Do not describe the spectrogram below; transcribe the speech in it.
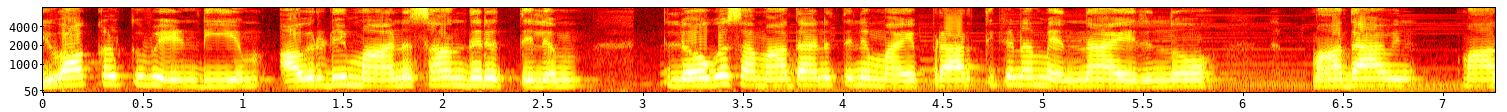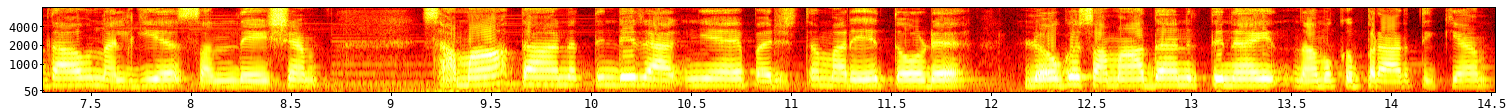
യുവാക്കൾക്ക് വേണ്ടിയും അവരുടെ മാനസാന്തരത്തിലും ലോകസമാധാനത്തിനുമായി പ്രാർത്ഥിക്കണമെന്നായിരുന്നു മാതാവിൻ മാതാവ് നൽകിയ സന്ദേശം. സമാധാനത്തിന്റെ രാജ്ഞിയായ പരിശുദ്ധ മറിയത്തോട് ലോക സമാധാനത്തിനായി നമുക്ക് പ്രാർത്ഥിക്കാം.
